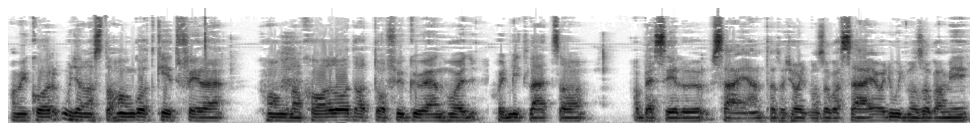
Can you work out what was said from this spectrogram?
amikor ugyanazt a hangot kétféle hangnak hallod, attól függően, hogy, hogy mit látsz a, a beszélő száján, tehát hogy hogy mozog a szája, hogy úgy mozog, ami,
